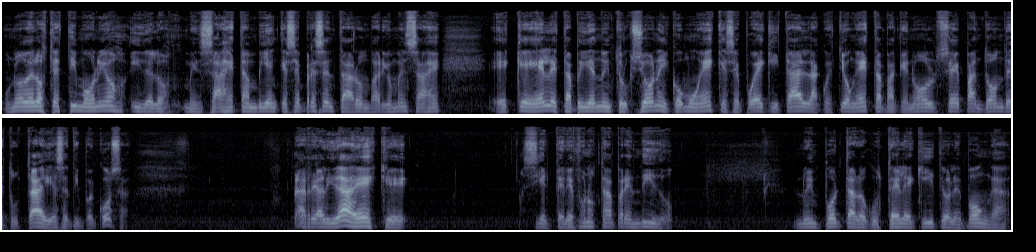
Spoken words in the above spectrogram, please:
uno de los testimonios y de los mensajes también que se presentaron, varios mensajes, es que él está pidiendo instrucciones y cómo es que se puede quitar la cuestión esta para que no sepan dónde tú estás y ese tipo de cosas. La realidad es que si el teléfono está prendido, no importa lo que usted le quite o le ponga,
